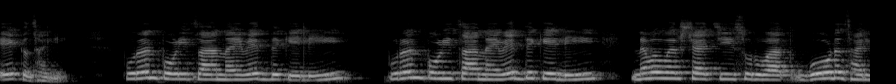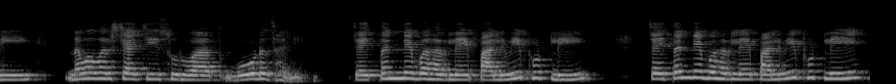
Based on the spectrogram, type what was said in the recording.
एक झाली. पुरणपोळीचा नैवेद्य केली पुरणपोळीचा नैवेद्य केली. नववर्षाची सुरुवात गोड झाली नववर्षाची सुरुवात गोड झाली. चैतन्य बहरले पालवी फुटली. चैतन्य बहरले पालवी फुटली.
